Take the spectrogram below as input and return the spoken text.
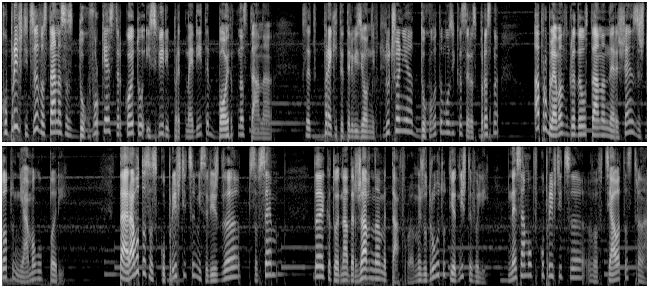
Копривщица възстана с духов оркестър, който изсвири пред медиите боят на стана. След преките телевизионни включвания, духовата музика се разпръсна, а проблемът в града остана нерешен, защото нямало пари. Тая работа с Копривщица ми се вижда съвсем да е като една държавна метафора. Между другото, тия дни ще вали. Не само в Копривщица, в цялата страна.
